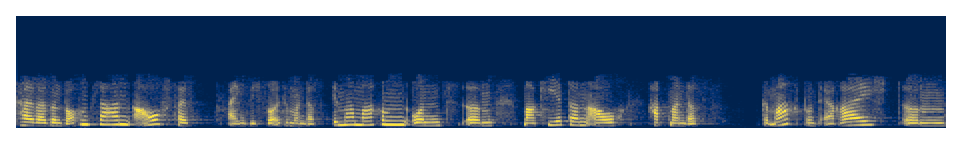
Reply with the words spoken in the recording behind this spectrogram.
teilweise einen Wochenplan auf. Das heißt, eigentlich sollte man das immer machen und ähm, markiert dann auch, hat man das gemacht und erreicht, ähm,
